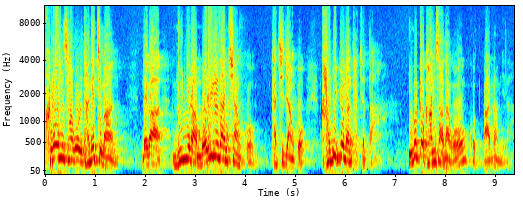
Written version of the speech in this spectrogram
그런 사고를 당했지만 내가 눈이나 머리를 다치 않고 다치지 않고 갈비뼈만 다쳤다. 이것도 감사하다고 말을 합니다.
